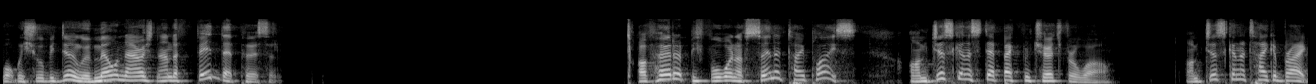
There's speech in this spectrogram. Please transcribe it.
what we should be doing. We've malnourished and underfed that person. I've heard it before and I've seen it take place. I'm just going to step back from church for a while. I'm just going to take a break.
